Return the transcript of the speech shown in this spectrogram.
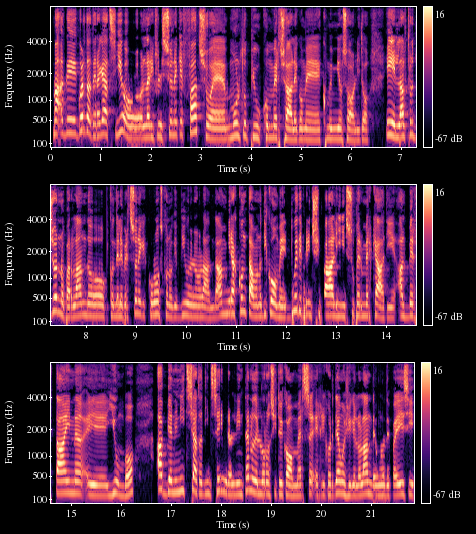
Ma eh, guardate ragazzi, io la riflessione che faccio è molto più commerciale come, come mio solito e l'altro giorno parlando con delle persone che conoscono che vivono in Olanda mi raccontavano di come due dei principali supermercati, Albertine e Jumbo, abbiano iniziato ad inserire all'interno del loro sito e-commerce, e ricordiamoci che l'Olanda è uno dei paesi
